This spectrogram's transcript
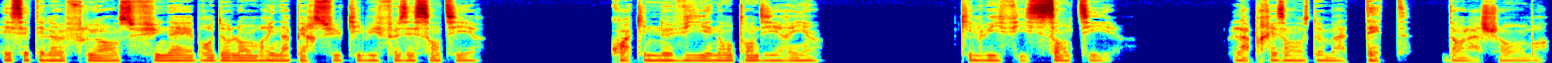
Et c'était l'influence funèbre de l'ombre inaperçue qui lui faisait sentir, quoiqu'il ne vit et n'entendit rien, qui lui fit sentir la présence de ma tête dans la chambre.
